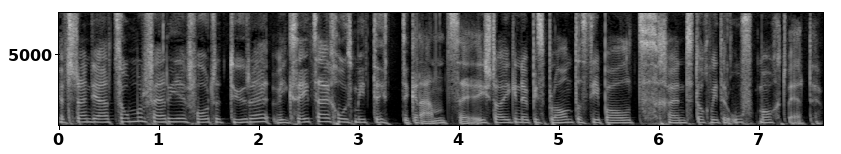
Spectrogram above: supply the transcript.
Jetzt stehen ja die Sommerferien vor der Tür. Wie sieht es eigentlich aus mit den Grenzen? Ist da irgendetwas geplant, dass die bald doch wieder aufgemacht werden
